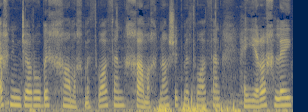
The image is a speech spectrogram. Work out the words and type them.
أخني مجروبي خامخ مثواثا خامخ ناشط مثواثا هي رخلي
